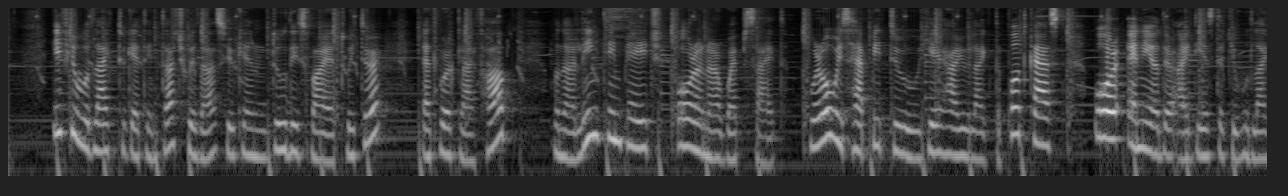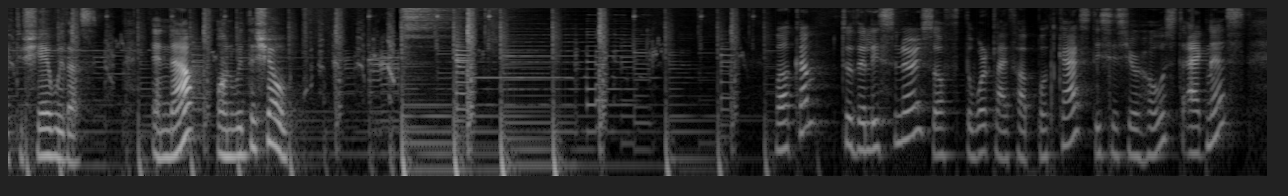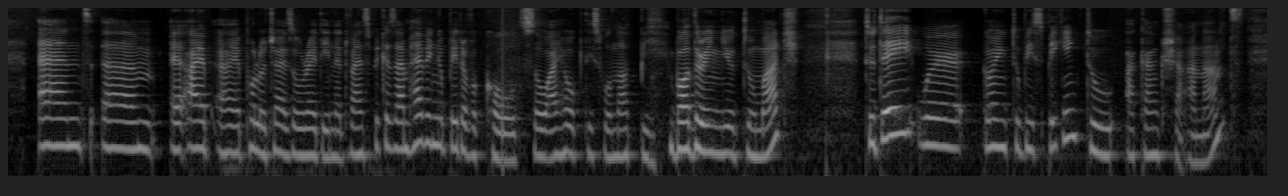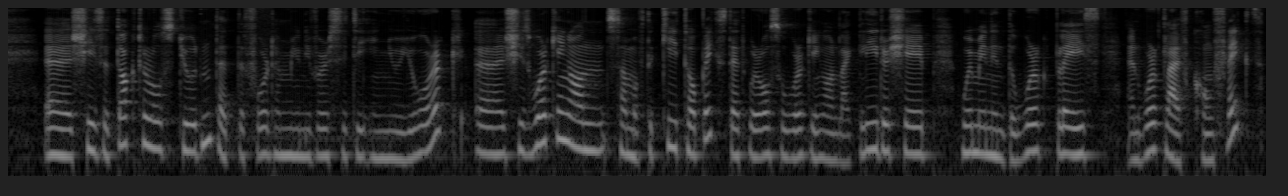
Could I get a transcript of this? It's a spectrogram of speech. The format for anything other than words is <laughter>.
If you would like to get in touch with us, you can do this via Twitter at Work Life Hub, on our LinkedIn page, or on our website. We're always happy to hear how you like the podcast or any other ideas that you would like to share with us. And now, on with the show. Welcome to the listeners of the Work Life Hub podcast. This is your host, Agnes. And um, I, I, apologize already in advance because I'm having a bit of a cold, so I hope this will not be <laughs> bothering you too much. Today, we're going to be speaking to Akanksha Anand. Uh, she's a doctoral student at the Fordham University in New York. Uh, she's working on some of the key topics that we're also working on, like leadership, women in the workplace, and work life conflict.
